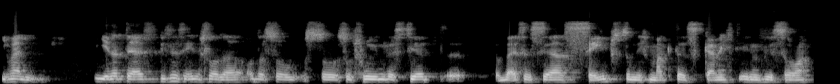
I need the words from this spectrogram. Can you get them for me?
ich meine, jeder, der als Business Angel oder, oder so, so, so früh investiert, äh, weiß es ja selbst und ich mag das gar nicht irgendwie so,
